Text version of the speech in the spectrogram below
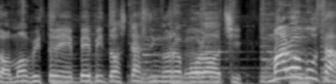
ତମ ଭିତରେ ଏବେ ବି ଦଶଟା ସିଂହର ବଳ ଅଛି ମାର ମୂଷା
